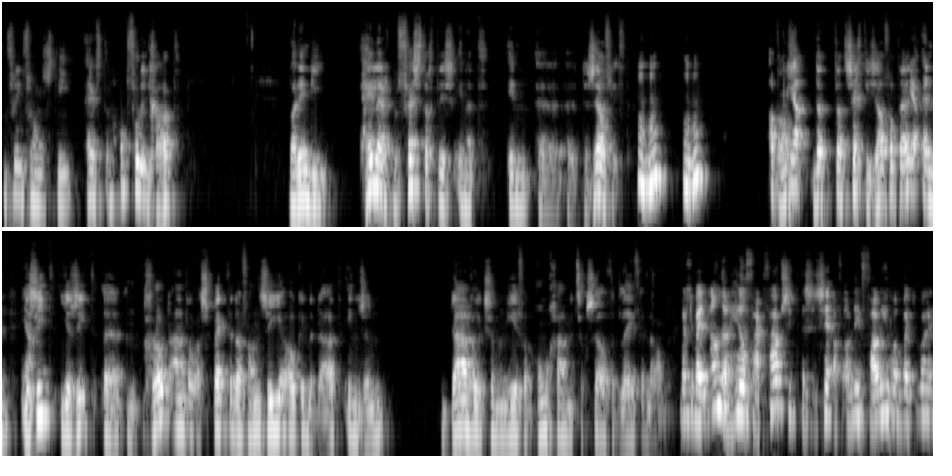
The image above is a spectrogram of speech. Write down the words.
een vriend van ons, die heeft een opvoeding gehad waarin die heel erg bevestigd is in, het, in eh, eh, de zelfliefde. Mhm, mhm. Althans, Ja. dat, dat zegt hij zelf altijd. Ja. En je Ja. ziet, je ziet eh, een groot aantal aspecten daarvan, zie je ook inderdaad in zijn dagelijkse manier van omgaan met zichzelf, het leven en de ander. Wat je bij een ander heel vaak fout ziet, is- of nee, fout waar,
